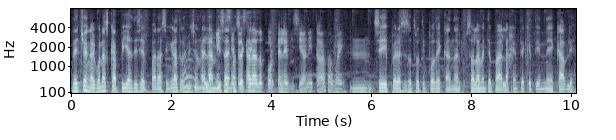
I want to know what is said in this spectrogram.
De hecho, en algunas capillas dice para seguir la transmisión ah, de la, misa. siempre se ha dado por televisión y todo, güey. Mm, sí, pero ese es otro tipo de canal, solamente para la gente que tiene cable.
